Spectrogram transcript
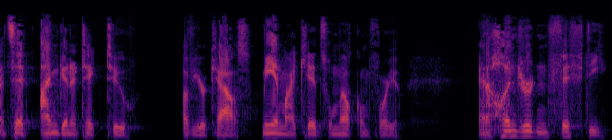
and said, I'm going to take two of your cows. Me and my kids will milk them for you. And 150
